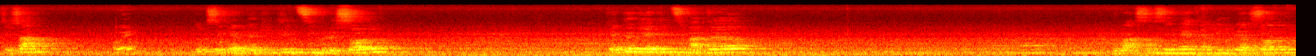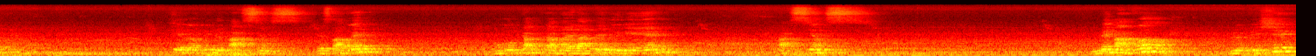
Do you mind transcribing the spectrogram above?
c'est ça? Oui. Donc c'est quelqu'un qui cultive le sol, quelqu'un qui est cultivateur doit censé être une personne qui est remplie de patience. N'est-ce pas vrai? Au monde qui travaille la terre de gagner patience. Même avant le péché,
